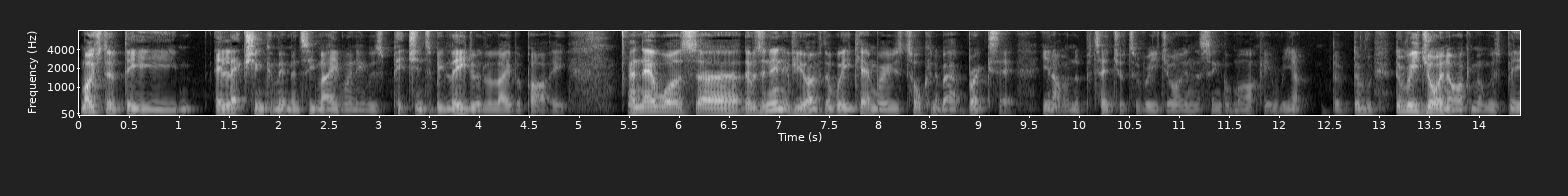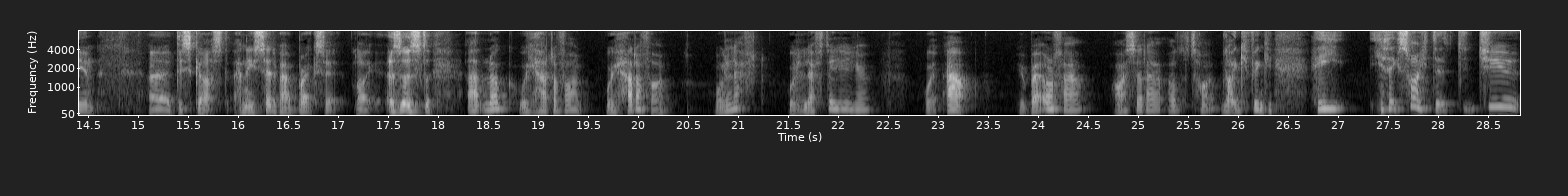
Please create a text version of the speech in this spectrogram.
most of the election commitments he made when he was pitching to be leader of the Labour Party. And there was uh, there was an interview over the weekend where he was talking about Brexit, you know, and the potential to rejoin the single market. And, you know, the, the, the rejoin argument was being uh, discussed, and he said about Brexit, like, as, as uh, look, we had a vote, we had a vote, we left, we left the EU, we're out. You're better off out. I said out at the time. Like you're thinking, he, you think, sorry, do, do you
